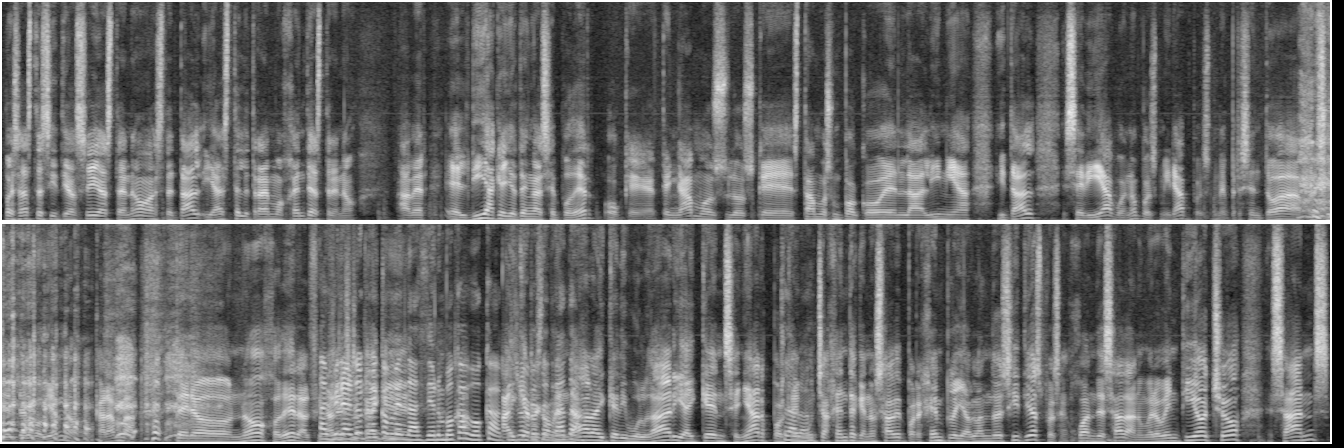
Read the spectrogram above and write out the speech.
pues a este sitio sí, a este no, a este tal, y a este le traemos gente, a este no. A ver, el día que yo tenga ese poder, o que tengamos los que estamos un poco en la línea y tal, ese día, bueno, pues mira, pues me presento a presidente del gobierno, caramba. Pero no, joder, al final, Al final es que que- recomendación boca a boca, que hay es que recomendar, hay que divulgar y hay que enseñar, porque Claro. hay mucha gente que no sabe, por ejemplo, y hablando de sitios, pues en Juan de Sada, número 28, Sans,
